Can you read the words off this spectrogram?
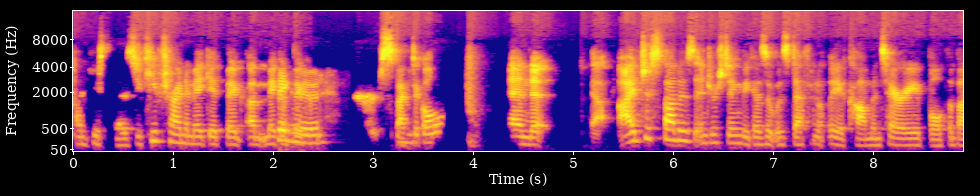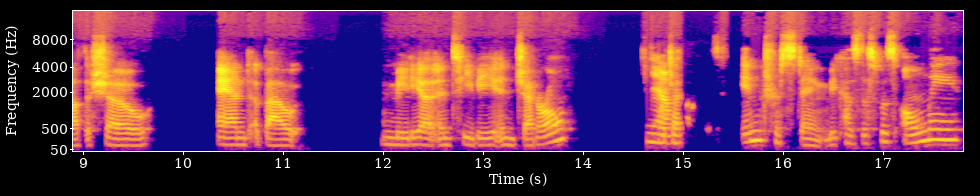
And she says, "You keep trying to make it big, uh, make Big a bigger mood. spectacle," and it, I just thought it was interesting because it was definitely a commentary both about the show and about media and TV in general Yeah. which I thought was interesting because this was only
